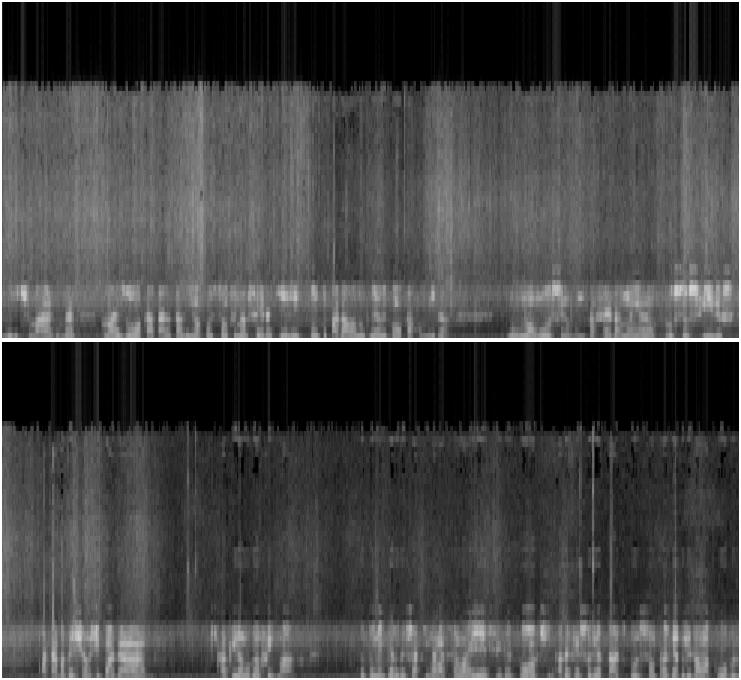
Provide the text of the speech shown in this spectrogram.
legitimado, né? Mas o locatário está ali em uma condição financeira que ele, entre pagar o aluguel e colocar comida no, no almoço e no, no café da manhã para os seus filhos, acaba deixando de pagar aquele aluguel firmado. eu também quero deixar que em relação a esse reporte, a Defensoria está à disposição para viabilizar um acordo,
